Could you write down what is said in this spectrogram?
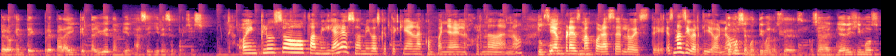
pero gente preparada y que te ayude también a seguir ese proceso. O incluso familiares o amigos que te quieran acompañar en la jornada, ¿no? Siempre es mejor hacerlo, este, es más divertido, ¿no? ¿Cómo se motivan ustedes? O sea, ya dijimos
